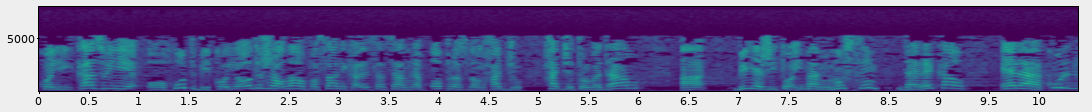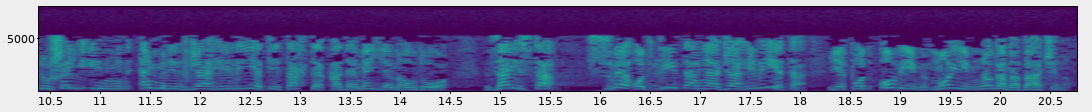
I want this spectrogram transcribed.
koji kazuje o hutbi koji je održao Allah poslanik ali sad sam na oprosnom hađu hađetul vadau a bilježi to imam i muslim da je rekao ela kullu šeji'in min emril džahilijeti tahte kademeje maudu zaista sve od pitanja džahilijeta je pod ovim mojim nogama bačeno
